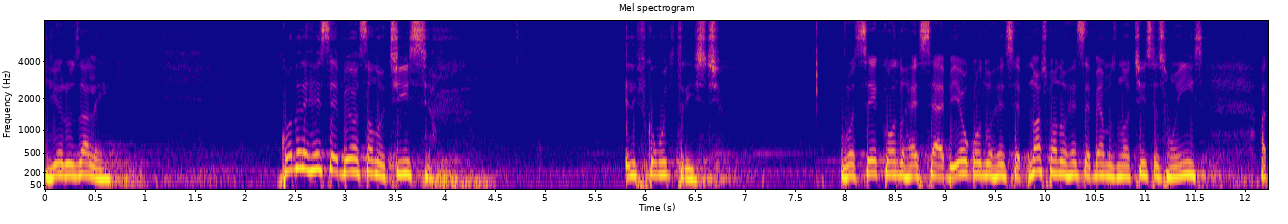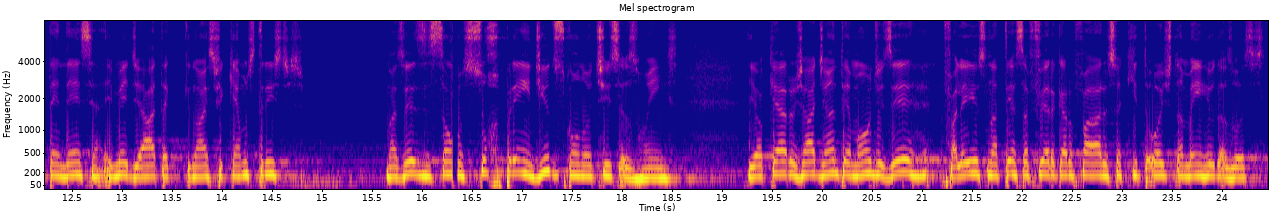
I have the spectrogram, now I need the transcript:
Jerusalém. Quando ele recebeu essa notícia, ele ficou muito triste. Você quando recebe, eu quando recebo, nós quando recebemos notícias ruins, a tendência imediata é que nós fiquemos tristes. Às vezes somos surpreendidos com notícias ruins. E eu quero já de antemão dizer, falei isso na terça-feira, quero falar isso aqui hoje também em Rio das Ostras.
